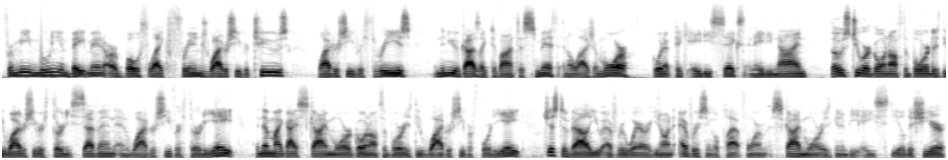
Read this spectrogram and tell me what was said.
For me, Mooney and Bateman are both like fringe wide receiver twos, wide receiver threes. And then you have guys like Devonta Smith and Elijah Moore going at pick 86 and 89. Those two are going off the board as the wide receiver 37 and wide receiver 38. And then my guy Skyy Moore going off the board as the wide receiver 48. Just a value everywhere, you know, on every single platform. Skyy Moore is going to be a steal this year.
